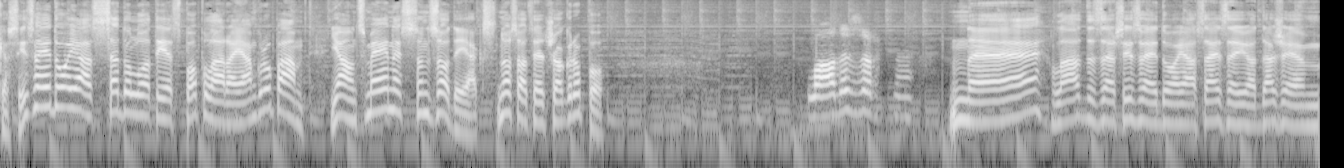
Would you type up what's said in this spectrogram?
kas izveidojās sadaloties populārajām grupām Jauns Mēnesis un Zodiaks. Nosauciet šo grupu! Lādes zars. nē. Nē, Latvijas izveidojās aizejot dažiem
